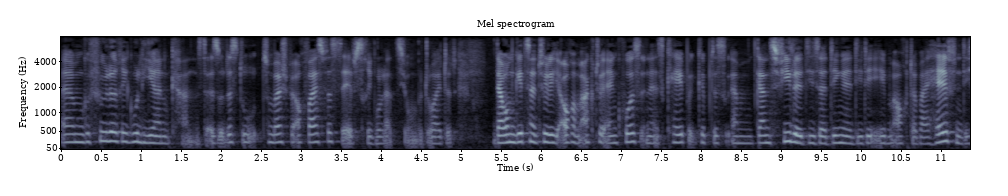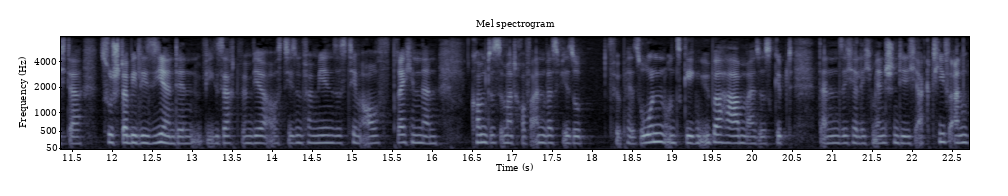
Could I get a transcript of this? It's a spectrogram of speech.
ähm, Gefühle regulieren kannst. Also, dass du zum Beispiel auch weißt, was Selbstregulation bedeutet. Darum geht es natürlich auch im aktuellen Kurs in Escape. Gibt es ähm, ganz viele dieser Dinge, die dir eben auch dabei helfen, dich da zu stabilisieren. Denn wie gesagt, wenn wir aus diesem Familiensystem aufbrechen, dann kommt es immer darauf an, was wir so für Personen uns gegenüber haben. Also es gibt dann sicherlich Menschen, die dich aktiv an,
